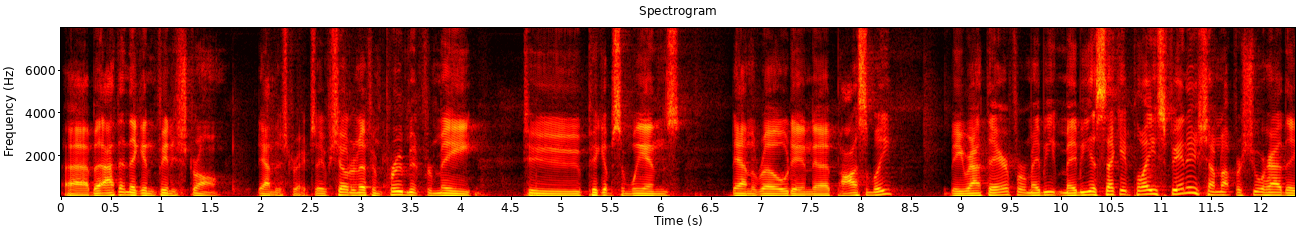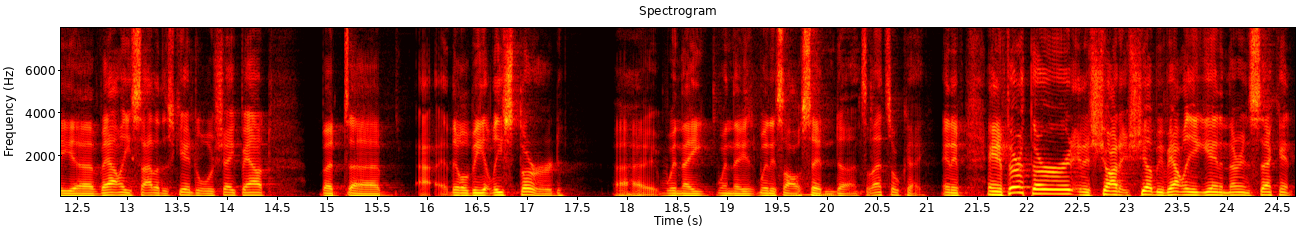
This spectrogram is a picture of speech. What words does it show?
Uh, but I think they can finish strong down the stretch. They've showed enough improvement for me to pick up some wins down the road and uh, possibly be right there for maybe maybe a second place finish. I'm not for sure how the uh, Valley side of the schedule will shape out, but uh, I- they will be at least third uh, when they when they when it's all said and done. So that's okay. And if and if they're third and a shot at Shelby Valley again and they're in second,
